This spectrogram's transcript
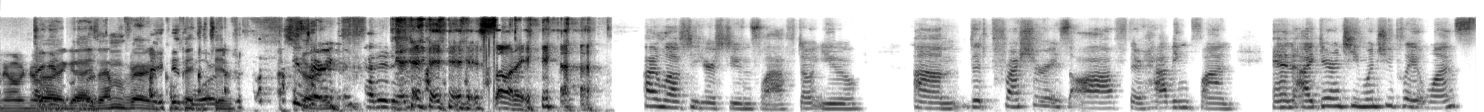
No, no, no. Sorry, guys. I'm very competitive. She's very Sorry. competitive. Sorry. I love to hear students laugh, don't you? Um, the pressure is off, they're having fun. And I guarantee once you play it once,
